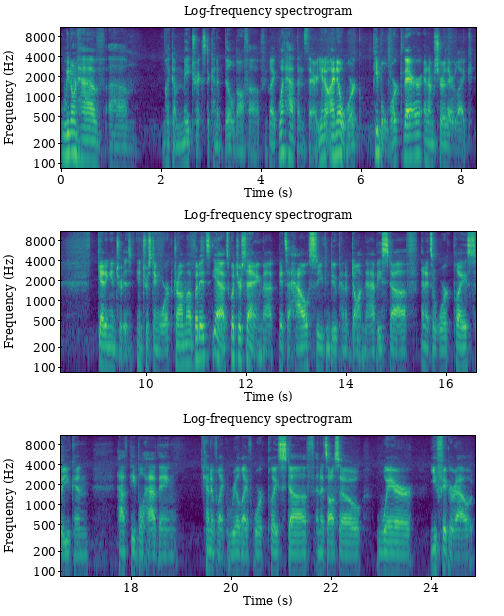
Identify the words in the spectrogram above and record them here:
we don't have um, like a matrix to kind of build off of. Like what happens there? You know, I know work people work there, and I'm sure they're like getting inter- interesting work drama. But it's yeah, it's what you're saying that it's a house, so you can do kind of Downton Abbey stuff, and it's a workplace, so you can have people having kind of like real life workplace stuff, and it's also where you figure out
